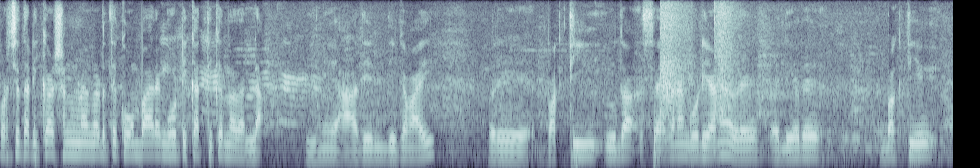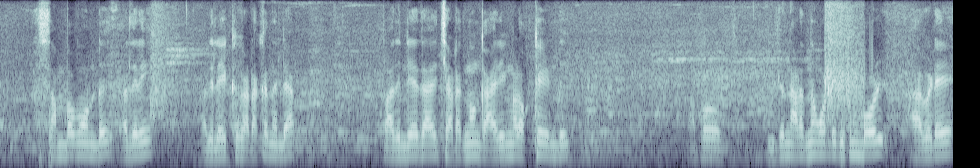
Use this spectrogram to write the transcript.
കുറച്ച് തടിക്കഷ്ണങ്ങളെടുത്ത് കൂമ്പാരം കൂട്ടി കത്തിക്കുന്നതല്ല. ഇതിന് ആത്യന്തികമായി ഒരു ഭക്തിയുത സേവനം കൂടിയാണ്. ഒരു വലിയൊരു ഭക്തി സംഭവമുണ്ട്. അതിൽ അതിലേക്ക് കടക്കുന്നില്ല. അപ്പോൾ അതിന്റേതായ ചടങ്ങും കാര്യങ്ങളൊക്കെ ഉണ്ട്. അപ്പോൾ ഇത് നടന്നുകൊണ്ടിരിക്കുമ്പോൾ അവിടെ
